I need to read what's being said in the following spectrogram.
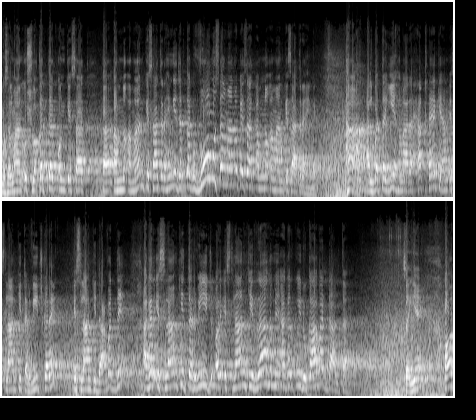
مسلمان اس وقت تک ان کے ساتھ امن و امان کے ساتھ رہیں گے جب تک وہ مسلمانوں کے ساتھ امن و امان کے ساتھ رہیں گے۔ ہاں البتہ یہ ہمارا حق ہے کہ ہم اسلام کی ترویج کریں، اسلام کی دعوت دیں۔ اگر اسلام کی ترویج اور اسلام کی راہ میں اگر کوئی رکاوٹ ڈالتا ہے، صحیح ہے؟ اور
